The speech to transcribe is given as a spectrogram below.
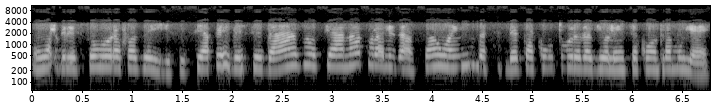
um agressor a fazer isso. Se é a perversidade ou se é a naturalização ainda dessa cultura da violência contra a mulher.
